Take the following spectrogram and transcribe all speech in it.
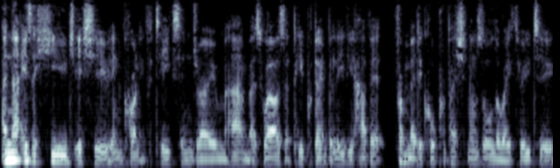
And that is a huge issue in chronic fatigue syndrome, um, as well as that people don't believe you have it from medical professionals all the way through to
